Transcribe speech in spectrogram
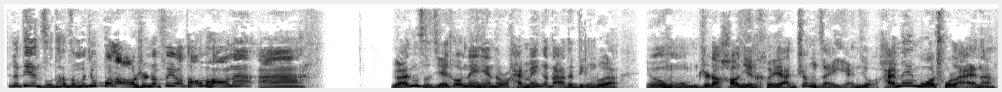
这个电子它怎么就不老实呢？非要逃跑呢？啊？原子结构那年头还没个大的定论，因为我们知道好几个科学家正在研究，还没摸出来呢。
